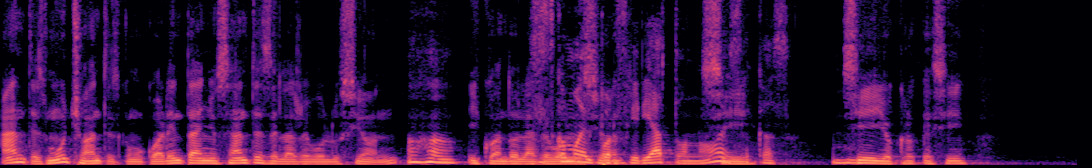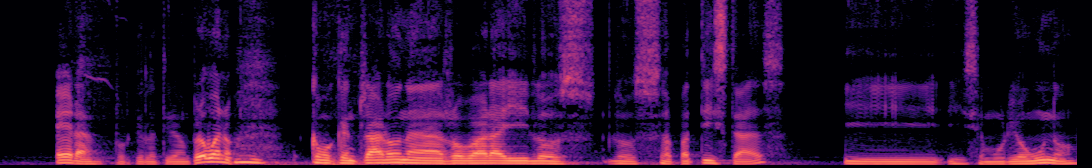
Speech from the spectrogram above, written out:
antes, mucho antes, como 40 años antes de la revolución. Ajá. Y cuando la es revolución... como el porfiriato, ¿no? Sí. Esa casa. Sí, yo creo que sí. Era, porque la tiraron. Pero bueno, como que entraron a robar ahí los, los zapatistas y, y se murió uno.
